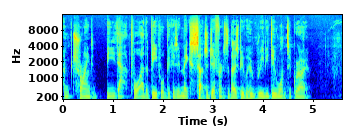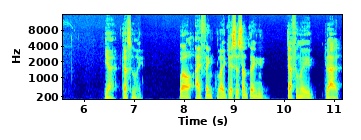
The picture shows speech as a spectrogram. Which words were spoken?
I'm trying to be that for other people because it makes such a difference to those people who really do want to grow. Yeah, definitely. Well, I think like this is something definitely that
